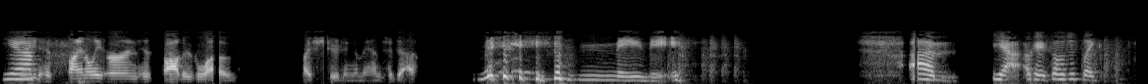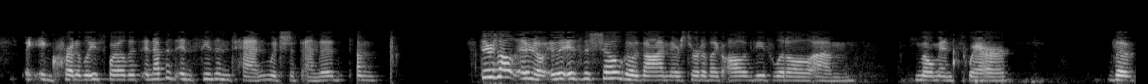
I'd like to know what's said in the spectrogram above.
Yeah. Reid has finally earned his father's love by shooting a man to death. Maybe. Maybe. Um, yeah, okay, so I'll just like, like incredibly spoil this. In episode in season ten, which just ended, um, there's all I don't know, as the show goes on, there's sort of like all of these little um moments where the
